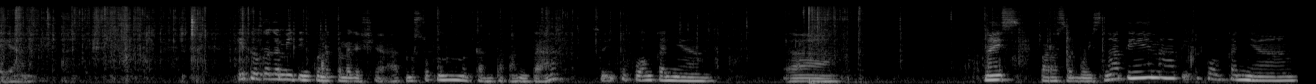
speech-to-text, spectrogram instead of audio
Ayan. Ito, gagamitin ko na talaga siya. At gusto ko nang magkanta-kanta. So, ito po ang kanyang uh, nice para sa voice natin. At ito po ang kanyang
